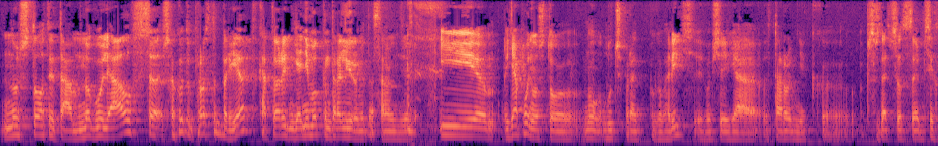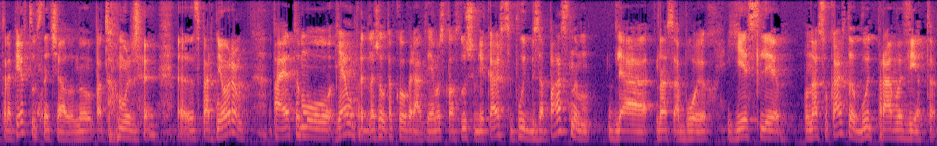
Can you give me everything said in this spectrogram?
ну что ты там, нагулялся, какой-то просто бред, который я не мог контролировать на самом деле. И я понял, что ну, лучше про это поговорить. Вообще я сторонник э, обсуждать все с своим психотерапевтом сначала, но потом уже Э, с партнером. Поэтому я ему предложил такой вариант. Я ему сказал, слушай, мне кажется, будет безопасным для нас обоих, если у нас у каждого будет право вето.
